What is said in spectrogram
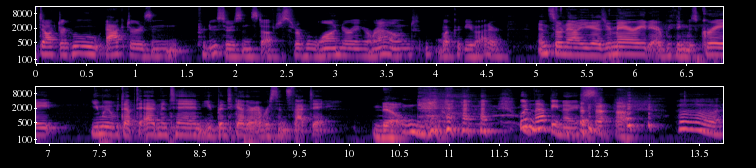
Doctor Who actors and producers and stuff just sort of wandering around. What could be better? And so now you guys are married. Everything was great. You moved up to Edmonton. You've been together ever since that day. no, Wouldn't that be nice?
